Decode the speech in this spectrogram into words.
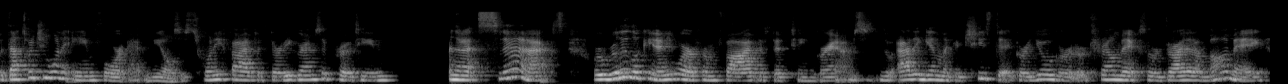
But that's what you want to aim for at meals is 25 to 30 grams of protein. And then at snacks, we're really looking anywhere from five to 15 grams. So adding in like a cheese stick or yogurt or trail mix or dried edamame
